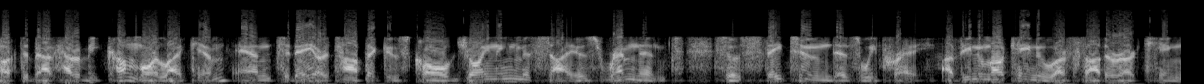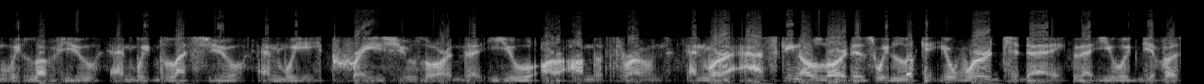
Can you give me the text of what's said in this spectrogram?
talked about how to become more like him. And today our topic is called Joining Messiah's Remnant. So, stay tuned as we pray. Avinu Malkeinu, our Father, our King, we love you and we bless you and we praise you, Lord, that you are on the throne. And we're asking, O oh Lord, as we look at your word today, that you would give us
